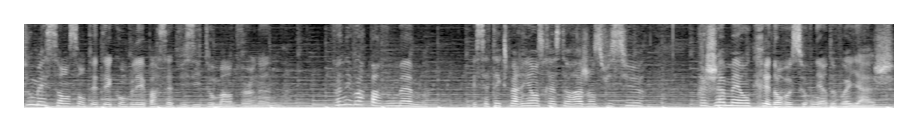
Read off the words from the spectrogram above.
Tous mes sens ont été comblés par cette visite au Mount Vernon. Venez voir par vous-même. Et cette expérience restera, j'en suis sûre, à jamais ancrée dans vos souvenirs de voyage.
